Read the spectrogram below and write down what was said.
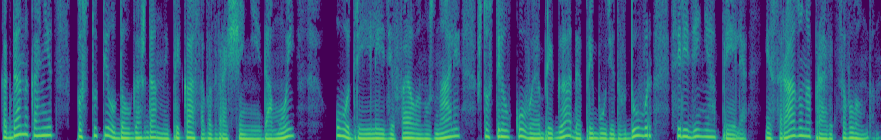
Когда, наконец, поступил долгожданный приказ о возвращении домой, Одри и леди Феллон узнали, что стрелковая бригада прибудет в Дувр в середине апреля и сразу направится в Лондон.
